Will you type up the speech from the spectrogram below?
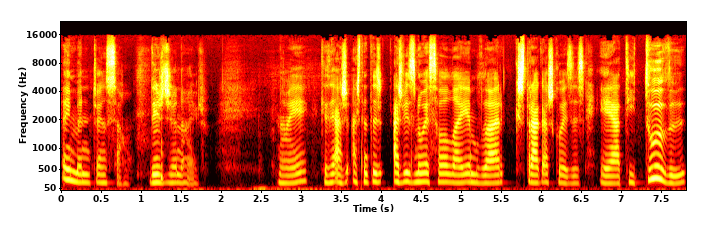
em manutenção desde janeiro. Não é? Quer dizer, às, às tantas- às vezes não é só a lei a mudar que estraga as coisas, é a atitude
